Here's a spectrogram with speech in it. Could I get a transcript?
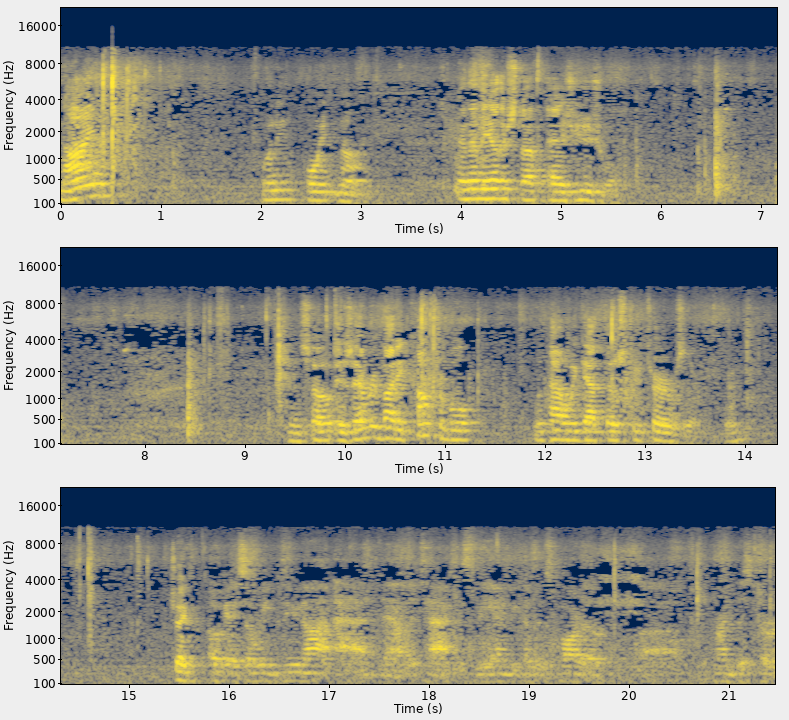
nine? Twenty point nine. And then the other stuff as usual. And so is everybody comfortable with how we got those two terms there? right? Jacob? Okay, so we do not add now the taxes to the end because it's part of, uh, the parenthesis, or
